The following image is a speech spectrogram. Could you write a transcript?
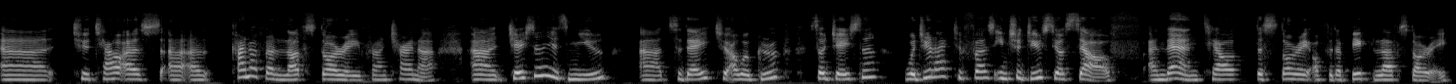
uh, to tell us a, a kind of a love story from China. Uh, Jason is new uh, today to our group. So, Jason, would you like to first introduce yourself and then tell the story of the big love story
